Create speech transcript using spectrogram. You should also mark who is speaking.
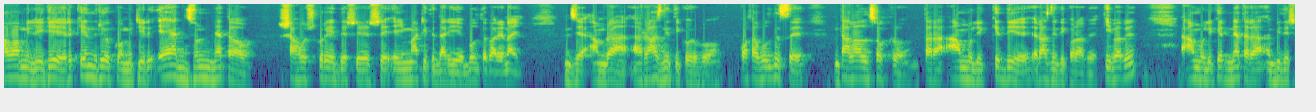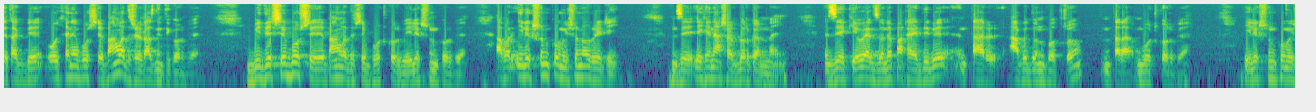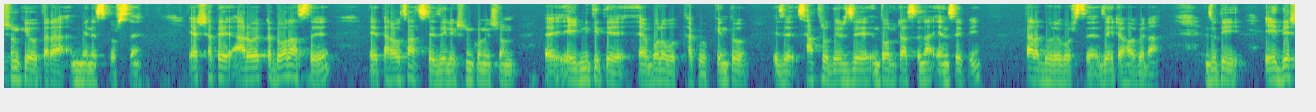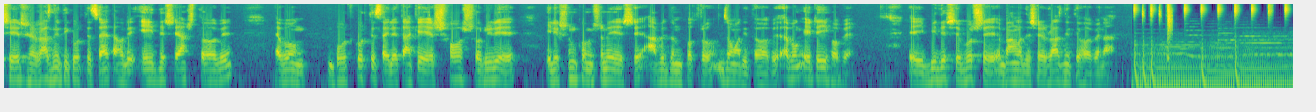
Speaker 1: আওয়ামী লীগের কেন্দ্রীয় কমিটির একজন নেতাও সাহস করে দেশে এসে এই মাটিতে দাঁড়িয়ে বলতে পারে নাই যে আমরা রাজনীতি করব। কথা বলতেছে দালাল চক্র। তারা আওয়ামী লীগকে দিয়ে রাজনীতি করাবে। কীভাবে? আওয়ামী লীগের নেতারা বিদেশে থাকবে, ওইখানে বসে বাংলাদেশের রাজনীতি করবে। বিদেশে বসে বাংলাদেশে ভোট করবে, ইলেকশন করবে। আবার ইলেকশন কমিশনও রেডি যে এখানে আসার দরকার নাই। যে কেউ একজনে পাঠায় দিবে তার আবেদনপত্র। তারা ভোট করবে। ইলেকশন কমিশনকেও তারা ম্যানেজ করছে। এর সাথে আরও একটা দল আছে তারাও চাচ্ছে যে ইলেকশন কমিশন এই নীতিতে বলবৎ থাকুক। কিন্তু এই যে ছাত্রদের যে দলটা আছে না, এনসিপি, তারা ধরে বসছে যে এটা হবে না। যদি এই দেশের রাজনীতি করতে চায়, তাহলে এই দেশে আসতে হবে এবং ভোট করতে চাইলে তাকে সশরীরে ইলেকশন কমিশনে এসে আবেদনপত্র জমা দিতে হবে এবং এটাই হবে। এই বিদেশে বসে বাংলাদেশের রাজনীতি হবে না।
